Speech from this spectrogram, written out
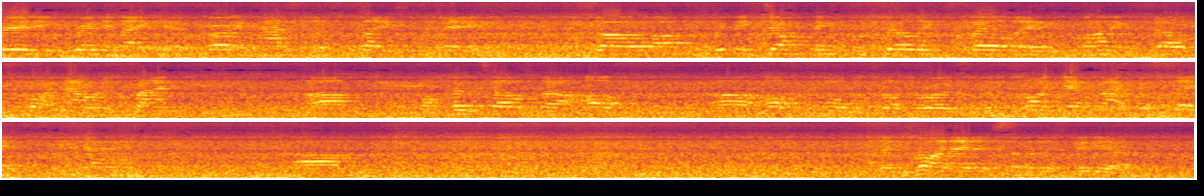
really, really make it a very hazardous place to be. So um, we've been jumping from building to building, running shelter right now in a bank. Um, our hotel's about half, uh, half a kilometre on the road, so we're going to try and get back as safe as we can. Um, and then try and edit some of this video.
